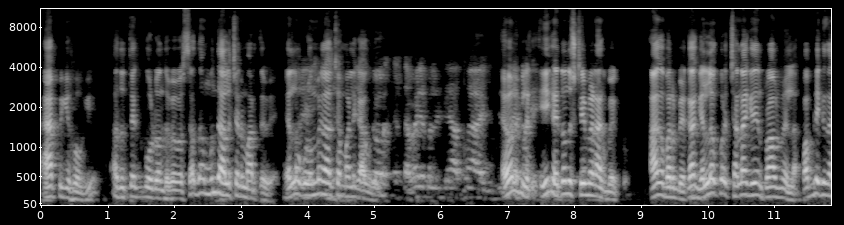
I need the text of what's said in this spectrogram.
ಆ್ಯಪಿಗೆ ಹೋಗಿ ಅದು ತೆಗೆದುಕೊಡುವಂಥ ವ್ಯವಸ್ಥೆ ಅದನ್ನ ಮುಂದೆ ಆಲೋಚನೆ ಮಾಡ್ತೇವೆ. ಎಲ್ಲ ಕೂಡ ಒಮ್ಮೆ ಆಲೋಚನೆ ಮಾಡ್ಲಿಕ್ಕೆ ಆಗುದಿಲ್ಲ ಅವೈಲಬಿಲಿಟಿ ಈಗ ಇದೊಂದು ಸ್ಟ್ರೀಮ್ಲೈನ್ ಆಗಬೇಕು. ಆಗ ಬರಬೇಕು. ಆಗ ಎಲ್ಲ ಕೂಡ ಚೆನ್ನಾಗಿದೆ ಪ್ರಾಬ್ಲಮ್ ಇಲ್ಲ. ಪಬ್ಲಿಕ್ ಇಂದ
